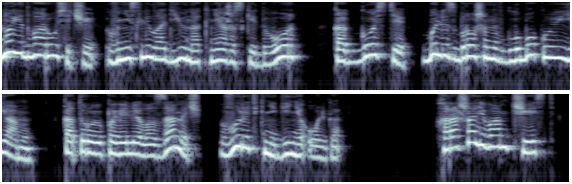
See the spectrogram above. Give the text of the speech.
Но едва русичи внесли ладью на княжеский двор, как гости были сброшены в глубокую яму, которую повелела за ночь вырыть княгиня Ольга. «Хороша ли вам честь?» —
